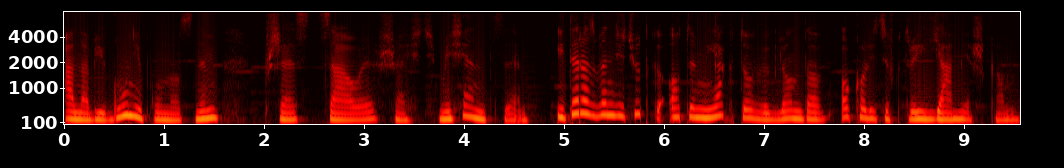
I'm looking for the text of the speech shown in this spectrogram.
a na biegunie północnym przez całe 6 miesięcy. I teraz będzie ciutko o tym, jak to wygląda w okolicy, w której ja mieszkam.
